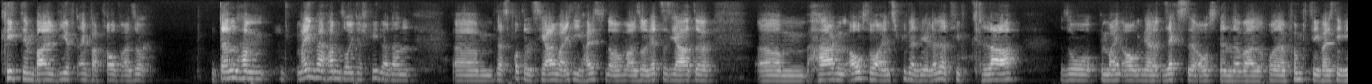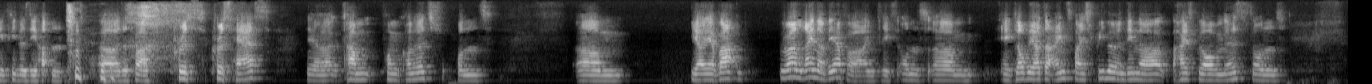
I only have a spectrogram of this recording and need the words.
kriegt den Ball, wirft einfach drauf. Also dann haben, manchmal haben solche Spieler dann ähm, das Potenzial, mal heißt es auch, also letztes Jahr hatte ähm, Hagen auch so einen Spieler, der relativ klar so in meinen Augen der sechste Ausländer war oder fünfte, ich weiß nicht, wie viele sie hatten. äh, das war Chris, Chris Haas der kam vom College und ähm, ja, er war, war ein reiner Werfer eigentlich. Und ähm, ich glaube, er hatte ein, zwei Spiele, in denen er heiß gelaufen ist. Und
